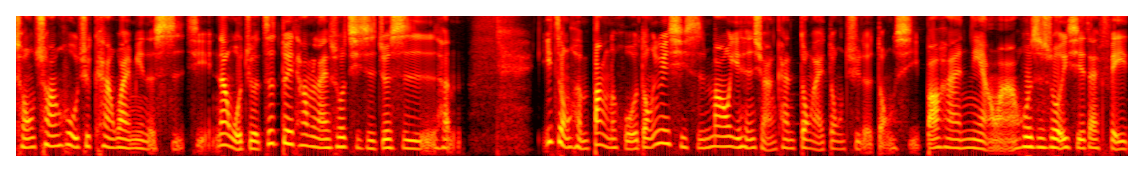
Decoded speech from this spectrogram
从窗户去看外面的世界，那我觉得这对他们来说其实就是很一种很棒的活动，因为其实猫也很喜欢看动来动去的东西，包含鸟啊，或是说一些在飞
